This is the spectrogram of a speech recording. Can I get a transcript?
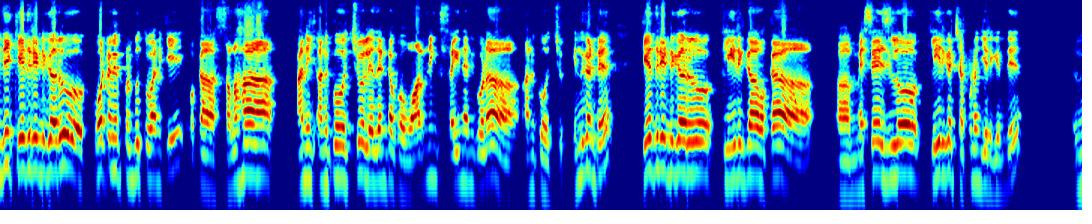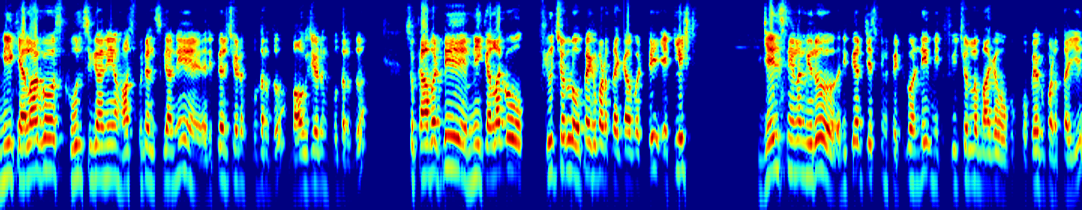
ఇది కేతిరెడ్డి గారు కూటమి ప్రభుత్వానికి ఒక సలహా అని అనుకోవచ్చు లేదంటే ఒక వార్నింగ్ సైన్ అని కూడా అనుకోవచ్చు. ఎందుకంటే కేతిరెడ్డి గారు క్లియర్గా ఒక మెసేజ్లో క్లియర్గా చెప్పడం జరిగింది. మీకు ఎలాగో స్కూల్స్ కానీ హాస్పిటల్స్ కానీ రిపేర్ చేయడం కుదరదు బాగు చేయడం కుదరదు. సో కాబట్టి మీకు ఎలాగో ఫ్యూచర్లో ఉపయోగపడతాయి కాబట్టి అట్లీస్ట్ జైల్స్ని మీరు రిపేర్ చేసుకుని పెట్టుకోండి మీకు ఫ్యూచర్లో బాగా ఉపయోగపడతాయి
